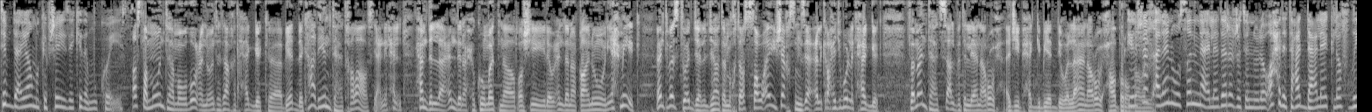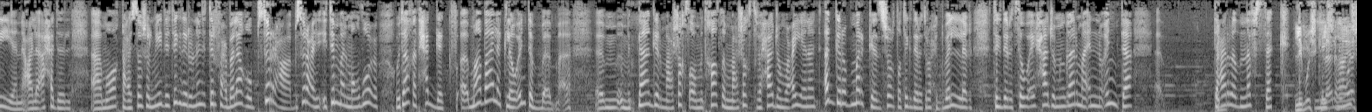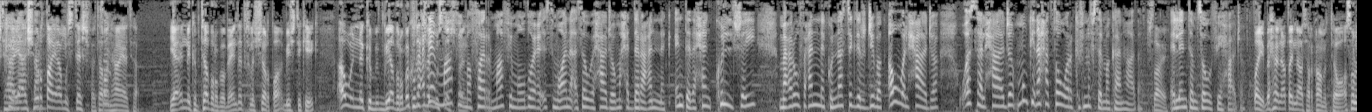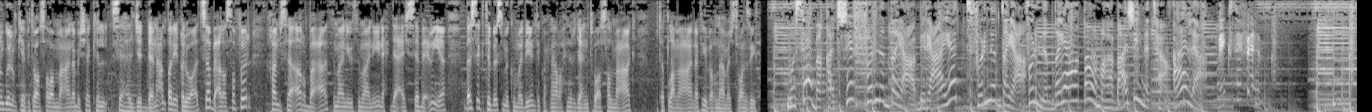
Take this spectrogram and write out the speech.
تبدأ يومك بشيء زي كذا مو كويس. أصلا مو انتهى موضوع إنه أنت تاخذ حقك بيدك. هذه انتهت خلاص. يعني الحين الحمد لله عندنا حكومتنا الرشيدة وعندنا قانون يحميك. أنت بس توجه للجهات المختصة وأي شخص مزعلك راح يجيبون لك حقك. فما انتهت سالفة اللي أنا أروح أجيب حقي بيدي ولا أنا أروح أضربه يا شيخ ألين وصلنا إلى درجة إنه لو أحد تعدى عليك لفظيا على أحد آه، مواقع ال social media تقدر ان أنت ترفع بلاغه بسرعة بسرعة يتم الموضوع وتاخذ حقك. آه، ما بالك لو أنت م- متناقر مع شخص أو متخاصم مع شخص في حاجة معينة أقرب مركز شرطة تقدر تروح تبلغ تقدر تسوي أي حاجة من غير ما إنه أنت آه، تعرض نفسك لمشكلة نهايتها لمشكلة، يا. شرطة يا مستشفى ترى. نهايتها يا إنك بتضربه بعدين تدخل الشرطة بيشتكيك أو إنك بيضربك وبعدين ما المستشفى. في مفر ما في موضوع اسمه أنا أسوي حاجة وما حد درى عنك. أنت دحين كل شيء معروف عنك والناس تقدر تجيبك. أول حاجة وأسهل حاجة ممكن أحد صورك في نفس المكان هذا. صحيح. اللي أنت مسوي فيه حاجة. طيب إحنا نعطي الناس أرقام التواصل ونقول لهم كيف يتواصلون معنا بشكل سهل جدا عن طريق الواتساب على صفر خمسة أربعة ثمانية وثمانين أحد سبعمية. بس اكتب اسمك ومدينتك وإحنا راح نرجع نتواصل معاك وتطلع معنا في برنامج ترانزيت. مسابقة شيف فرن الضيعة برعاية فرن الضيعة. فرن الضيعة طعمها بعجينتها. على ميكس إف إم.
